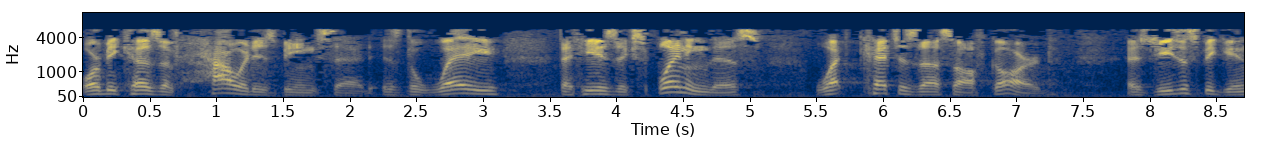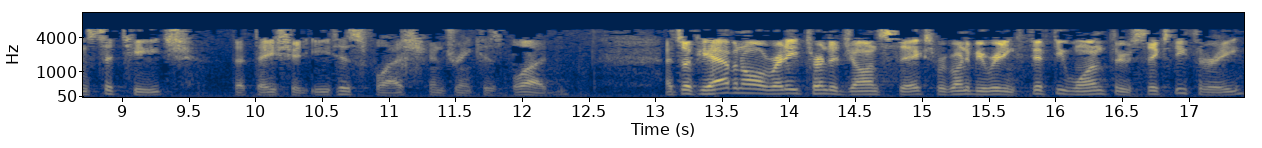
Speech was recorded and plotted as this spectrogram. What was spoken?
or because of how it is being said? Is the way that he is explaining this what catches us off guard as Jesus begins to teach that they should eat his flesh and drink his blood? And so if you haven't already, turn to John 6. We're going to be reading 51 through 63.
